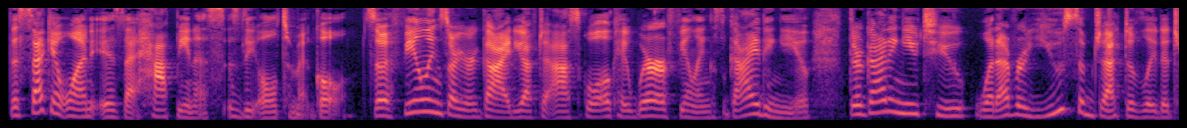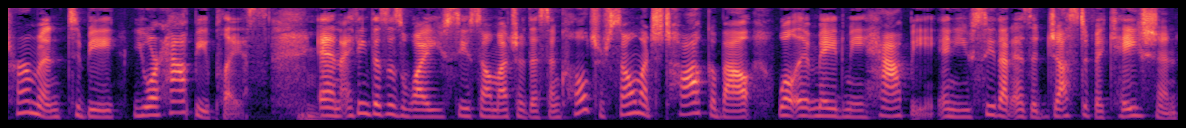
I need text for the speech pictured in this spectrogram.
The second one is that happiness is the ultimate goal. So if feelings are your guide, you have to ask, well, okay, where are feelings guiding you? They're guiding you to whatever you subjectively determine to be your happy place. Mm-hmm. And I think this is why you see so much of this in culture, so much talk about, well, it made me happy. And you see that as a justification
